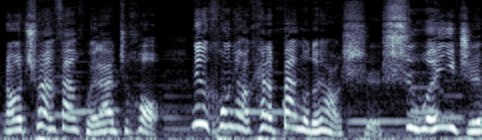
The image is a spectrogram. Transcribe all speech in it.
然后吃完饭回来之后，那个空调开了半个多小时，室温一直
